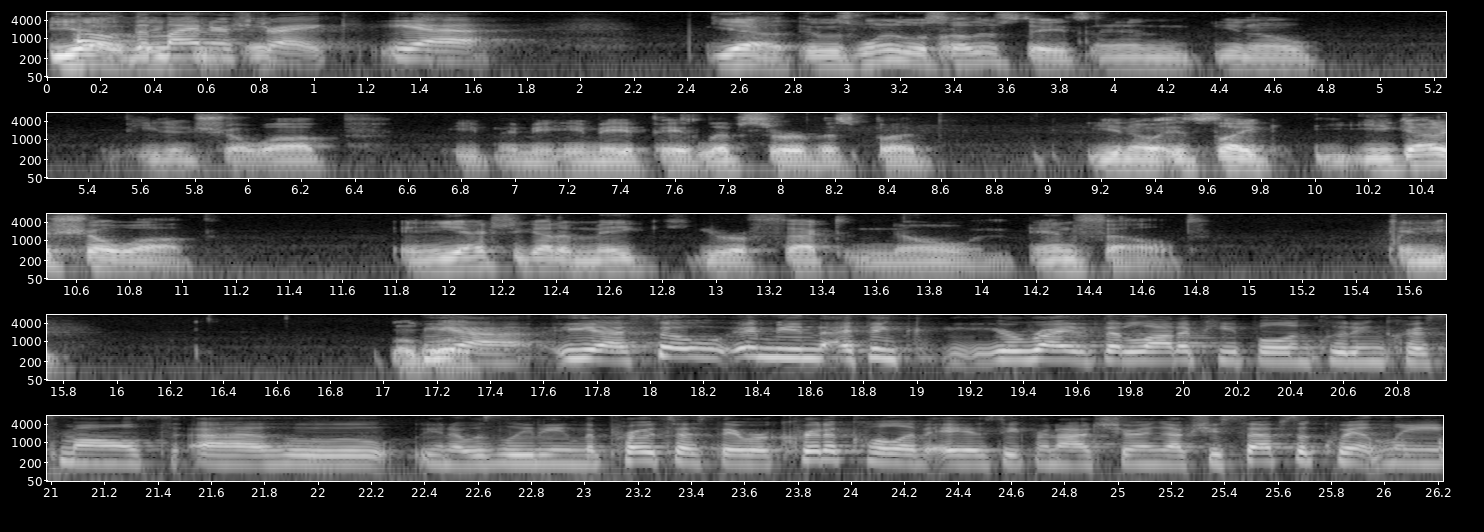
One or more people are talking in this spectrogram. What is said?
Yeah. Oh, the miner strike. Yeah. Yeah, it was one of those southern states, and you know, he didn't show up he, I mean, he may have paid lip service, but you know, it's like you got to show up, and you actually got to make your effect known and felt. And oh, yeah, yeah. So I mean, I think you're right that a lot of people, including Chris Smalls, uh, who you know was leading the protest, they were critical of AOC for not showing up. She subsequently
